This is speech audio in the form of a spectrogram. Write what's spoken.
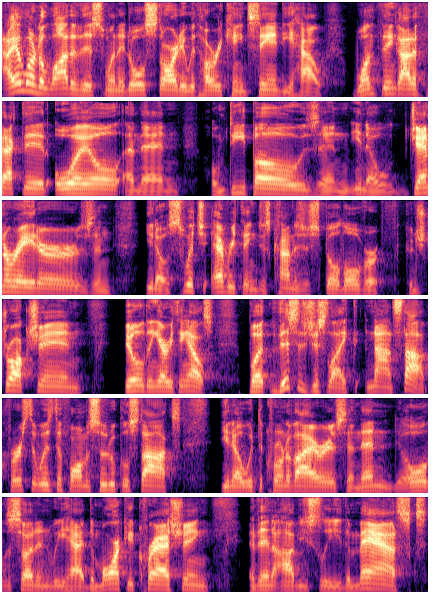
I learned a lot of this when it all started with Hurricane Sandy. How one thing got affected, oil, and then Home Depots, and you know generators, and you know switch everything just kind of just spilled over construction, building, everything else. But this is just like nonstop. First, it was the pharmaceutical stocks you know, with the coronavirus. And then all of a sudden we had the market crashing, and then obviously the masks,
